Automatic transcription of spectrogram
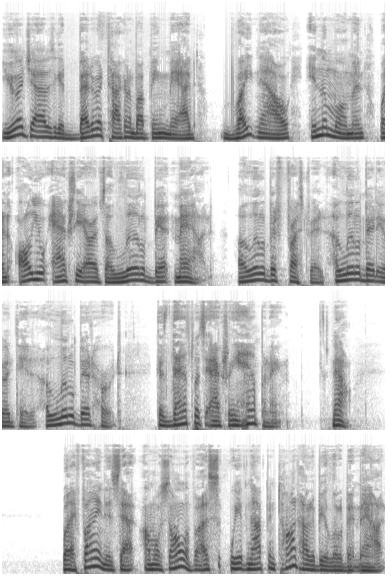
Your job is to get better at talking about being mad right now in the moment when all you actually are is a little bit mad, a little bit frustrated, a little bit irritated, a little bit hurt, because that's what's actually happening. Now, what I find is that almost all of us, we have not been taught how to be a little bit mad.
